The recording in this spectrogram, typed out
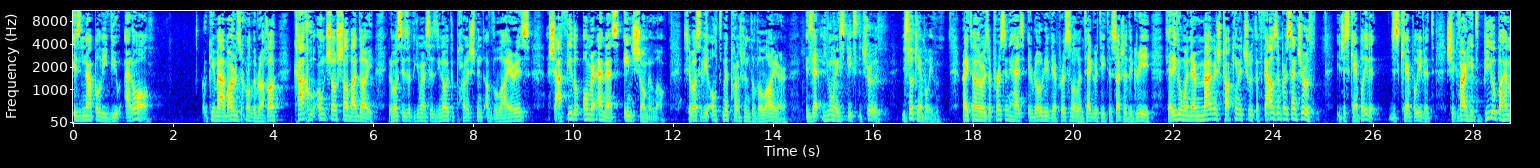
is not believe you at all. Okay, Ma'amar Zechron Levracha, Kachu on shal shal badoi. And Rabbi says that the Gemara says, you know what the punishment of the liar is? Sha'afilu omer emes ein shomin lo. So the ultimate punishment of the liar is that even when he speaks the truth, you still can't believe him. Right? In other words, a person has eroded their personal integrity to such a degree that even when they're mamish talking the truth, a thousand percent truth, you just can't believe it. You just can't believe it. Shekvar hit biu bohem.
